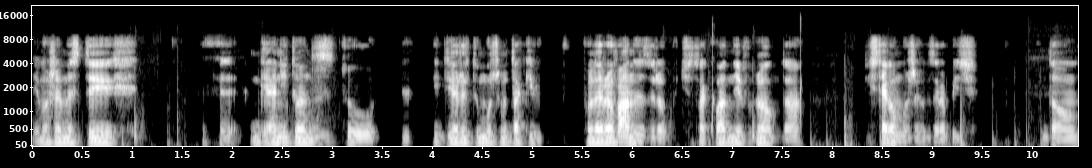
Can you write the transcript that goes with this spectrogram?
I możemy z tych e, granitu, andezytu i diorytu możemy taki polerowany zrobić. Tak ładnie wygląda. I z tego możemy zrobić dom.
